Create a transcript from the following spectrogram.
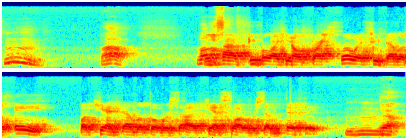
Hmm. Wow. You have people like you know Bryce Lewis who deadlifts eight but can't deadlift over uh, can't squat over seven fifty. Yeah.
